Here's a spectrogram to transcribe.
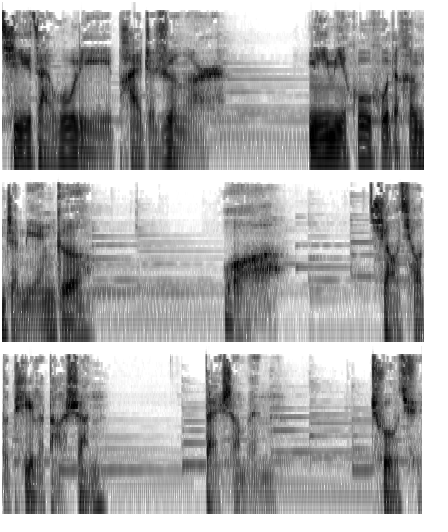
妻在屋里拍着润儿，迷迷糊糊的哼着眠歌。我悄悄的披了大衫，带上门出去。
